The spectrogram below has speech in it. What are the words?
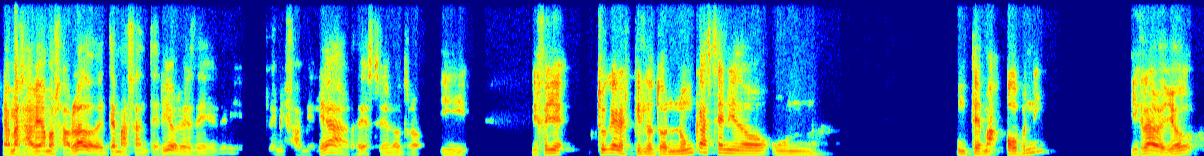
Además habíamos hablado de temas anteriores, de, mi familiar, de esto y del otro. Y dije, oye, tú que eres piloto, ¿nunca has tenido un, un tema ovni? Y claro, yo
